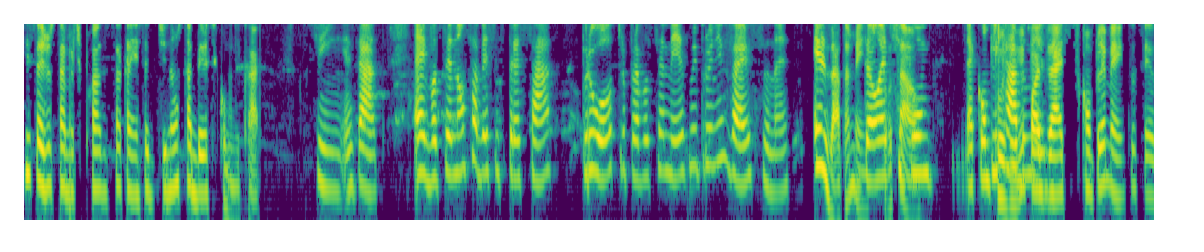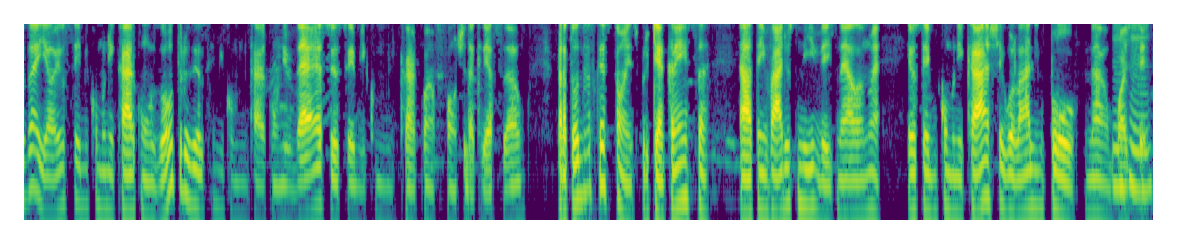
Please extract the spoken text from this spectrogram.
Isso é justamente por causa dessa crença de não saber se comunicar. Sim, exato. É, você não saber se expressar para o outro, para você mesmo e para o universo, né? Exatamente. Então é total. tipo é complicado Inclusive, mesmo. pode usar esses complementos seus aí, ó. Eu sei me comunicar com os outros, eu sei me comunicar com o universo, eu sei me comunicar com a fonte da criação, para todas as questões, porque a crença, ela tem vários níveis, né? Ela não é, eu sei me comunicar, chegou lá, limpou. Não, pode uhum. ter.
